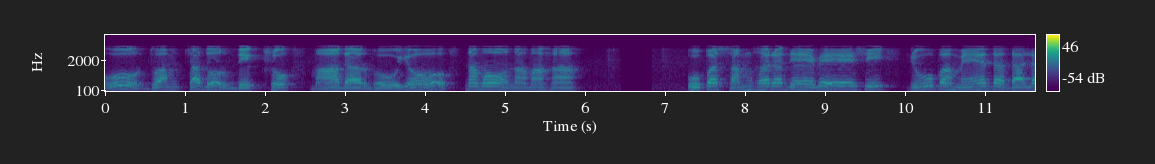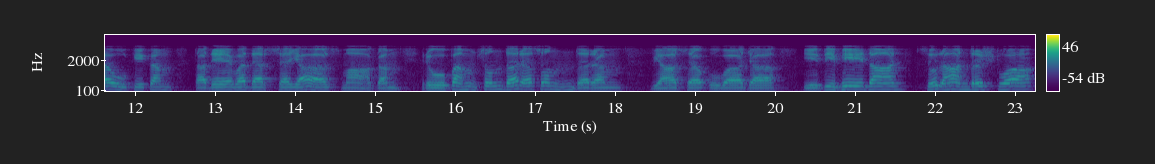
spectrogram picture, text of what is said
ऊर्ध्वं चतुर्दिक्षु मादर्भूयो नमो नमः। उपसंहरदेवेशि रूपमेददलौकिकं तदेव दर्शयास्माकं रूपं सुन्दरसुन्दरं। व्यास उवाच इति भीदान् सुरान् दृष्ट्वा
